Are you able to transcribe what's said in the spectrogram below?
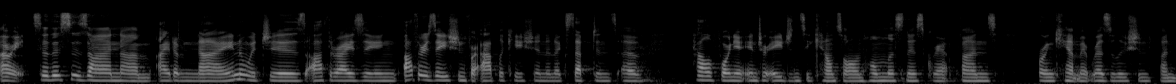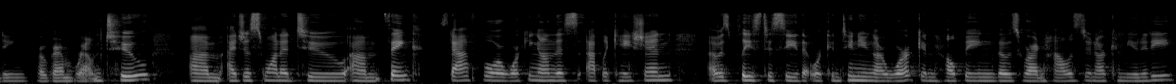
All right, so this is on um, item nine, which is authorizing, authorization for application and acceptance of California Interagency Council on Homelessness grant funds for Encampment Resolution Funding Program Round Two. Um, I just wanted to um, thank staff for working on this application. I was pleased to see that we're continuing our work and helping those who are unhoused in our community.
